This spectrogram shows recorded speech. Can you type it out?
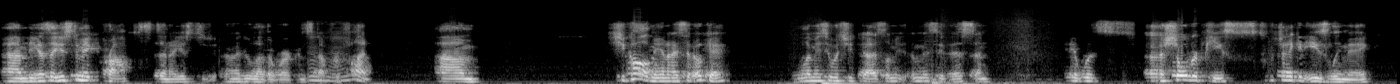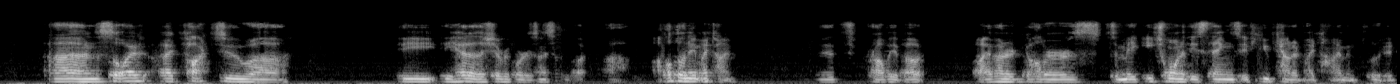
Um, because I used to make props and I used to do, I do leather work and stuff Mhm. for fun. Um, she called me and I said, okay, let me see what she does. Let me let me see this. And it was a shoulder piece, which I could easily make. And so I, I talked to uh, the the head of the chivalric orders and I said, look, I'll donate my time. It's probably about five hundred dollars to make each one of these things if you counted my time included.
